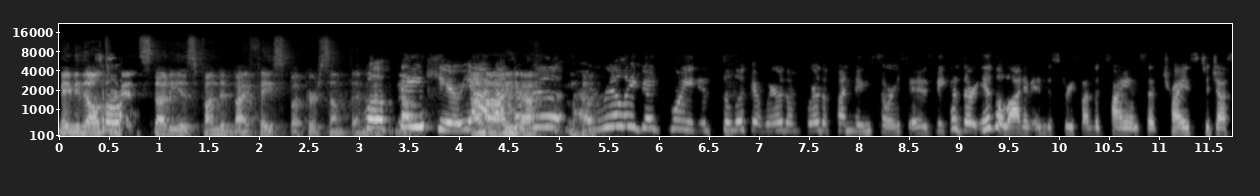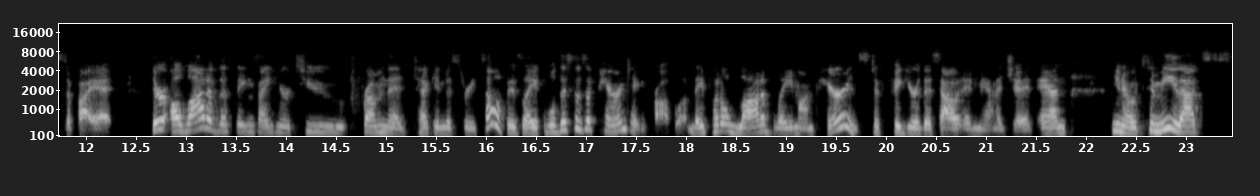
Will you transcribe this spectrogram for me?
maybe the alternate so, study is funded by Facebook or something. Well, thank you. Yeah, uh, that's yeah. A, real, a really good point is to look at where the where the funding source is because there is a lot of industry funded science that tries to justify it there are a lot of the things I hear too from the tech industry itself is like, well, this is a parenting problem. They put a lot of blame on parents to figure this out and manage it. And, you know, to me, that's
